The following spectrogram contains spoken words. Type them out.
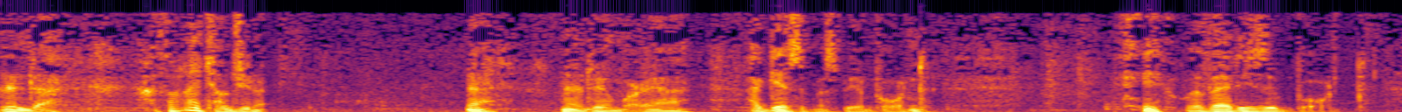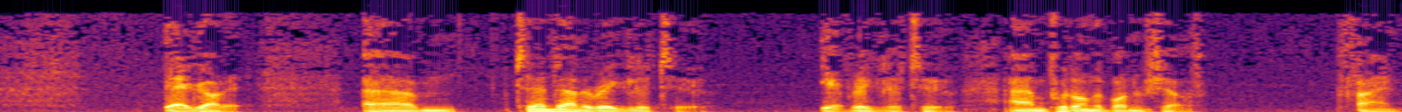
Linda, I thought I told you... No, no, no don't worry. I, I guess it must be important. Well, that is important. Yeah, got it. Um, turn down a regular two. Yeah, regular two. And put on the bottom shelf. Fine.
